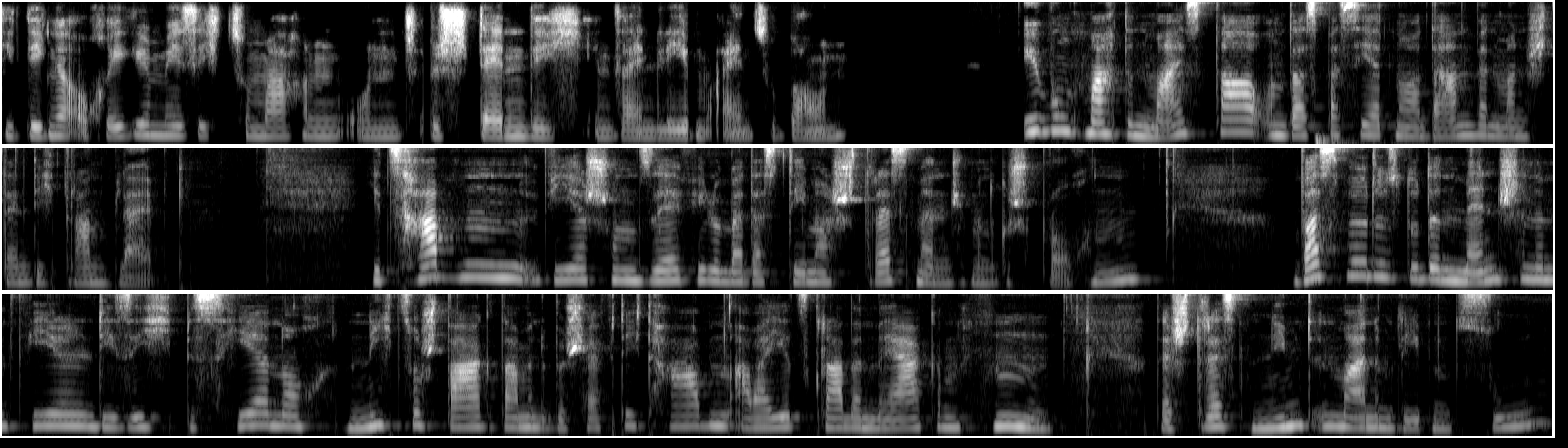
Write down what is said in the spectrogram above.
die Dinge auch regelmäßig zu machen und beständig in sein Leben einzubauen. Übung macht den Meister und das passiert nur dann, wenn man ständig dran bleibt. Jetzt haben wir schon sehr viel über das Thema Stressmanagement gesprochen. Was würdest du den Menschen empfehlen, die sich bisher noch nicht so stark damit beschäftigt haben, aber jetzt gerade merken, hm, der Stress nimmt in meinem Leben zu.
